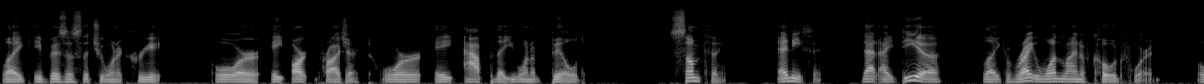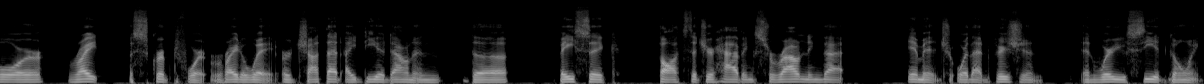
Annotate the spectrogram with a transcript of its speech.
like a business that you want to create or a art project or a app that you want to build something anything that idea like write one line of code for it or write a script for it right away or jot that idea down in the basic thoughts that you're having surrounding that image or that vision and where you see it going.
